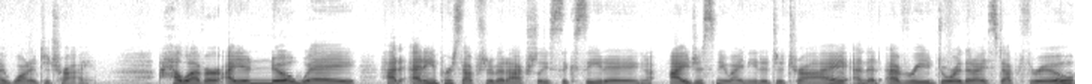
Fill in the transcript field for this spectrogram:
I wanted to try. However, I in no way had any perception of it actually succeeding. I just knew I needed to try and that every door that I stepped through,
